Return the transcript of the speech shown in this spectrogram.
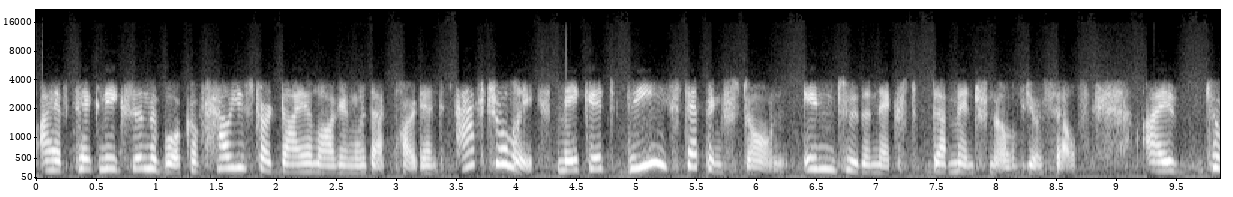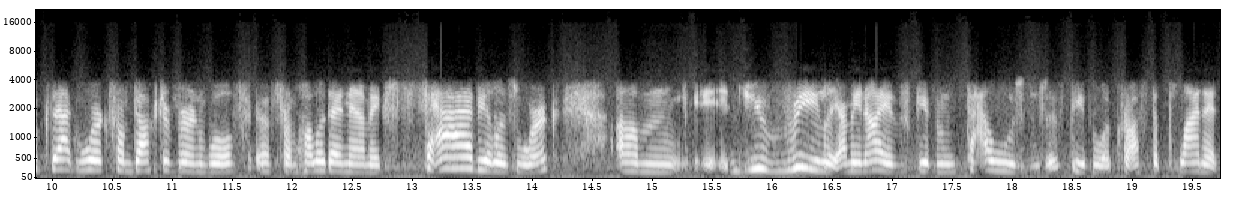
I have techniques in the book of how you start dialoguing with that part and actually make it the stepping stone into the next dimension of yourself. I took that work from Dr. Vern Woolf uh, from Holodynamics, fabulous work. Um, it- you really, I mean, I have given thousands of people across the planet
